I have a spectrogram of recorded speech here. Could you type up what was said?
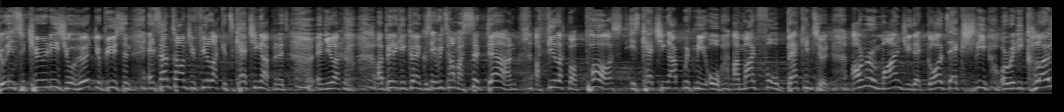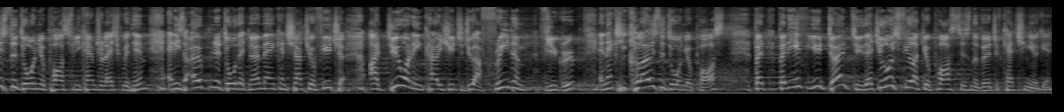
your insecurities, your hurt, your abuse, and, and sometimes you feel like it's catching up and it's and you're like, oh, I better get going because every time I sit down, I feel like my past is catching up with me or I might fall back into it. I want to remind you that God's actually already closed the door in your past when you came to relation with Him, and He's opened a door that no man can shut your future. I do want to encourage you to do our freedom view group and actually close the door in your past. But but if you don't do that, you'll always feel like your past is on the verge of catching you again.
